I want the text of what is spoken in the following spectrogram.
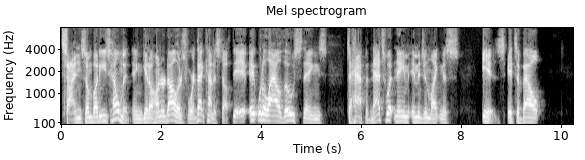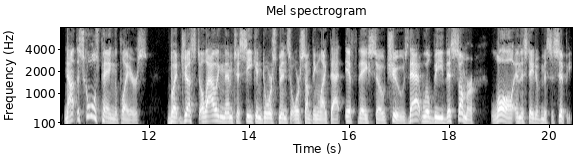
Sign somebody's helmet and get a hundred dollars for it. That kind of stuff. It, it would allow those things to happen. That's what name, image, and likeness is. It's about not the schools paying the players, but just allowing them to seek endorsements or something like that if they so choose. That will be this summer law in the state of Mississippi.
